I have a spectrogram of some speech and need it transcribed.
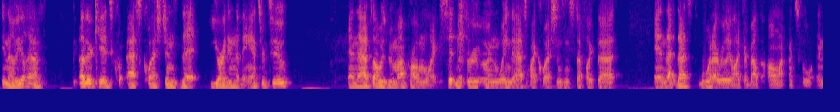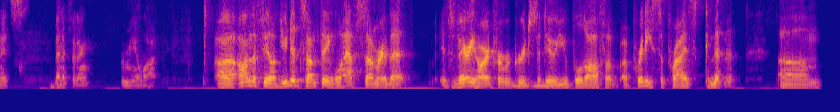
you know, you'll have other kids ask questions that you already know the answer to. And that's always been my problem, like sitting through and waiting to ask my questions and stuff like that. And that, that's what I really like about the online school. And it's benefiting for me a lot. Uh, on the field, you did something last summer that it's very hard for recruits to do. You pulled off a, a pretty surprise commitment. Um,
